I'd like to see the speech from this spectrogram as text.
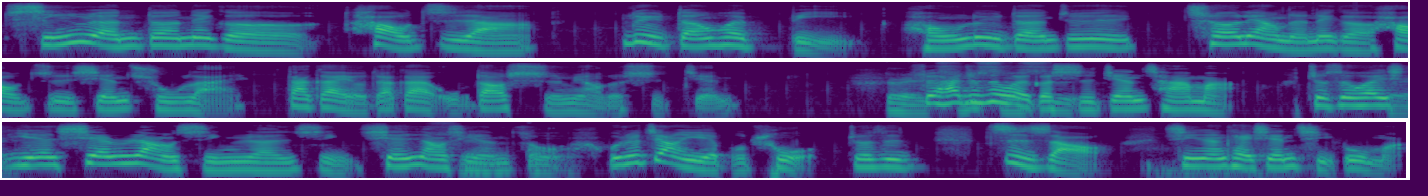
行人的那个号志啊，绿灯会比红绿灯就是车辆的那个号志先出来，大概有大概五到十秒的时间，对，所以它就是会有个是时间差嘛，就是会先先让行人行，先让行人走，我觉得这样也不错，就是至少行人可以先起步嘛。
